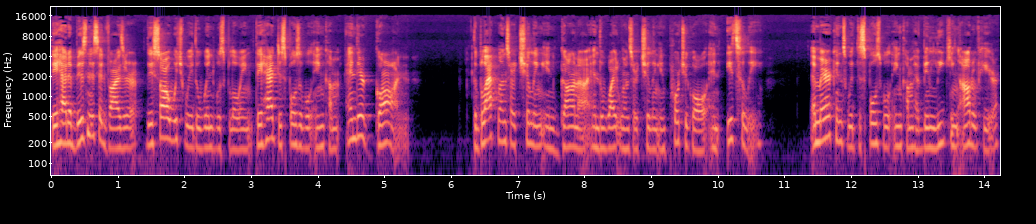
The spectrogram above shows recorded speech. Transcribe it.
They had a business advisor. They saw which way the wind was blowing. They had disposable income and they're gone. The black ones are chilling in Ghana and the white ones are chilling in Portugal and Italy. Americans with disposable income have been leaking out of here.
